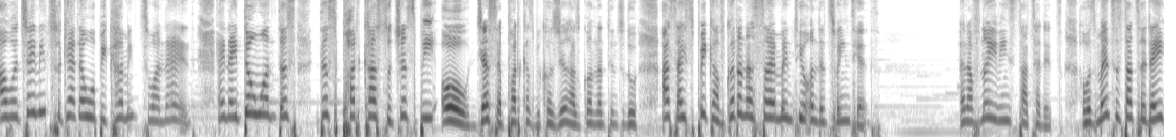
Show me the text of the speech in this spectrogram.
Our journey together will be coming to an end. And I don't want this this podcast to just be, oh, just a podcast because Jill has got nothing to do. As I speak, I've got an assignment due on the 20th and I've not even started it. I was meant to start today,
